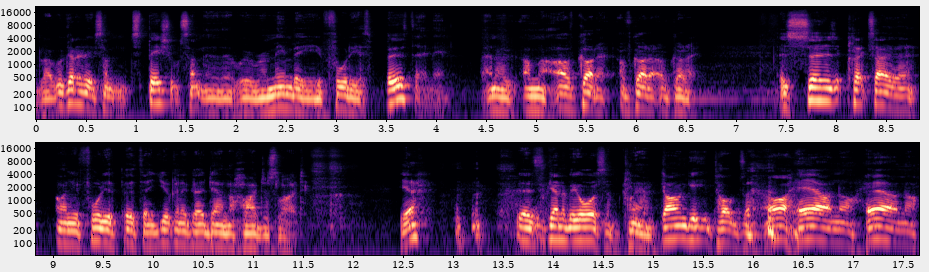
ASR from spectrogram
Like, we've got to do something special, something that will remember your 40th birthday, man. And I, I'm like, I've got it, I've got it, I've got it. As soon as it clicks over on your 40th birthday, you're going to go down the hydro slide. Yeah? it's going to be awesome, clown. Go and get your togs on. Oh, hell no, hell no.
